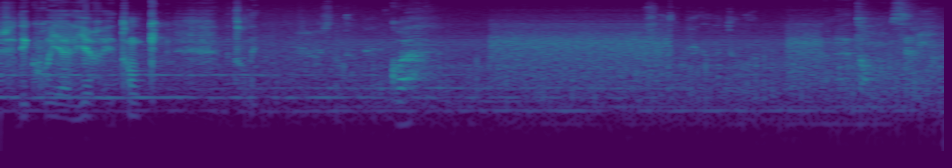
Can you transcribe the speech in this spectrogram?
J'ai des courriers à lire et tant que. Attendez. Quoi Attends, on sait rien.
